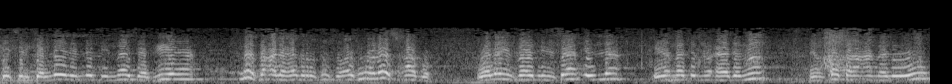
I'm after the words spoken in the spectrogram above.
في تلك الليلة التي مات فيها؟ ما فعل هذا الرسول صلى الله عليه وسلم ولا أصحابه ولا ينفع الإنسان إلا إذا مات ابن آدم انقطع عمله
